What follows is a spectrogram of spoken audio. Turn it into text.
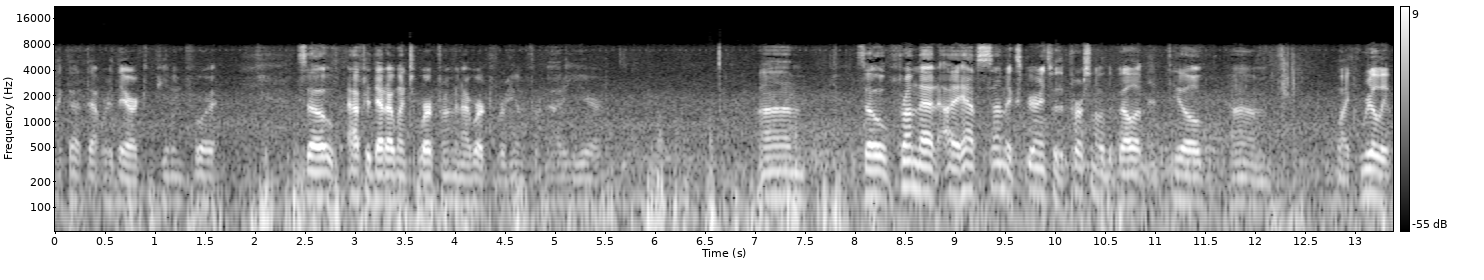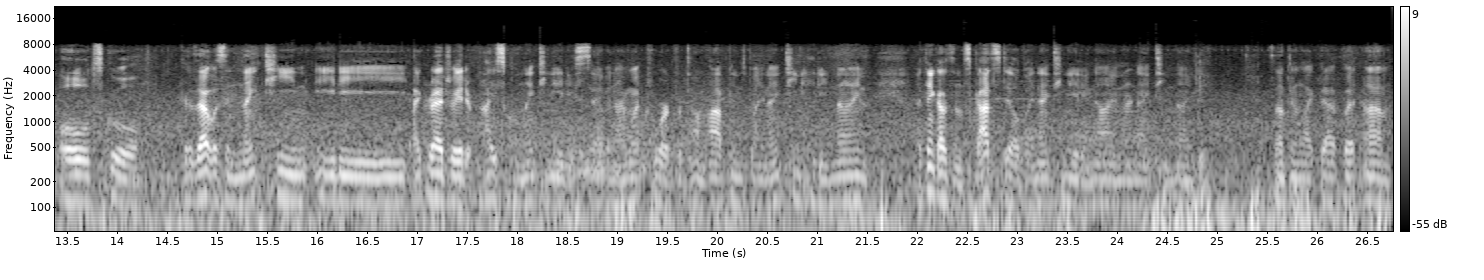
like that that were there competing for it. So after that, I went to work for him, and I worked for him for about a year. Um, so from that, I have some experience with the personal development field, um, like really old school, because that was in 1980. I graduated from high school in 1987. I went to work for Tom Hopkins by 1989. I think I was in Scottsdale by 1989 or 1990, something like that. But um,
